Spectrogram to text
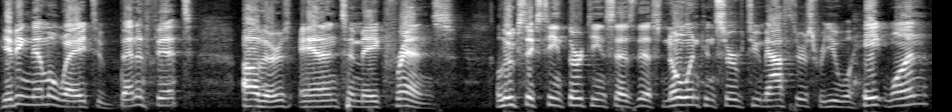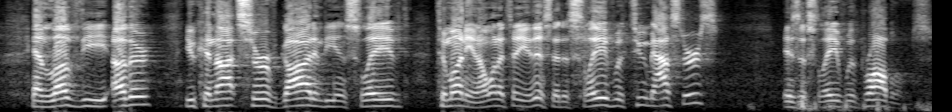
giving them away to benefit others and to make friends. Luke 16 13 says this No one can serve two masters, for you will hate one and love the other. You cannot serve God and be enslaved to money. And I want to tell you this that a slave with two masters is a slave with problems.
